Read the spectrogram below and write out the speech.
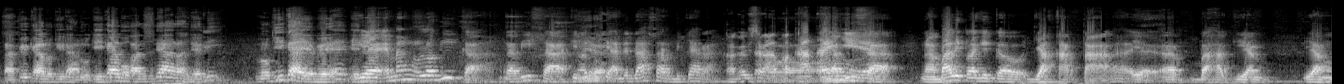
Tapi kalau tidak logika bukan sejarah. Jadi logika ya Be. ya? Jadi, Iya emang logika nggak bisa kita Iya. mesti ada dasar bicara Kagak bisa apa Oh. nggak katanya bisa ya. nah balik lagi ke Jakarta ya, eh, bahagian yang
